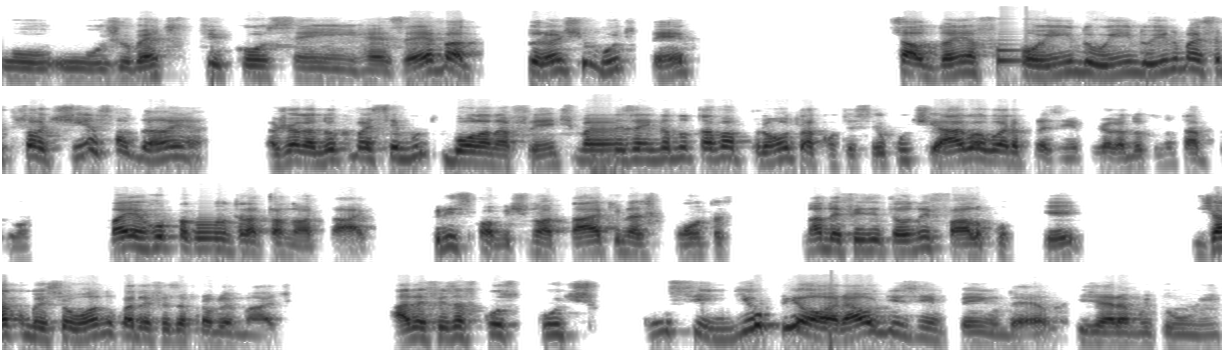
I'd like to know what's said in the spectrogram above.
o, o Gilberto ficou sem reserva durante muito tempo. Saldanha foi indo, indo, indo, mas só tinha Saldanha. É um jogador que vai ser muito bom lá na frente, mas ainda não estava pronto. Aconteceu com o Thiago agora, por exemplo, jogador que não está pronto. Vai errou para contratar no ataque, principalmente no ataque, nas pontas. Na defesa, então, eu nem falo, porque já começou o ano com a defesa problemática. A defesa ficou, conseguiu piorar o desempenho dela, que já era muito ruim.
